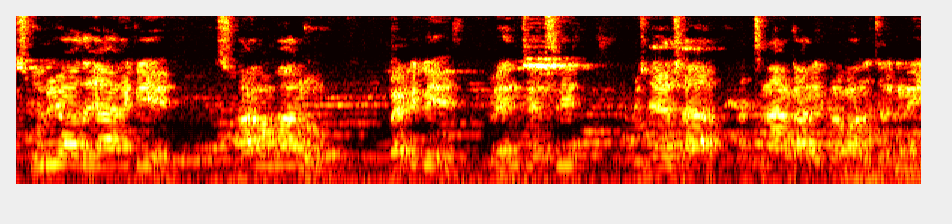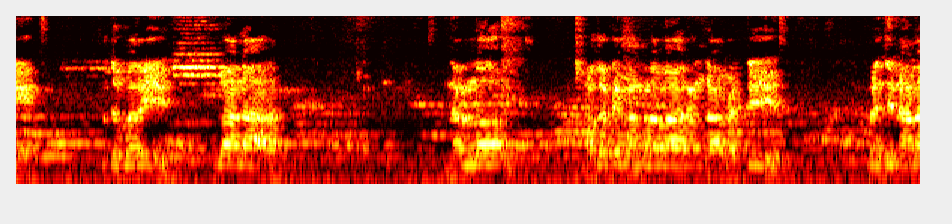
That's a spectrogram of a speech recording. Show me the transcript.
సూర్యోదయానికి స్వామివారు బయటికి వేంచేసి విశేష అర్చనా కార్యక్రమాలు జరిగినాయి. తదుపరి ఇవాళ నెలలో మొదటి మంగళవారం కాబట్టి ప్రతి నెల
